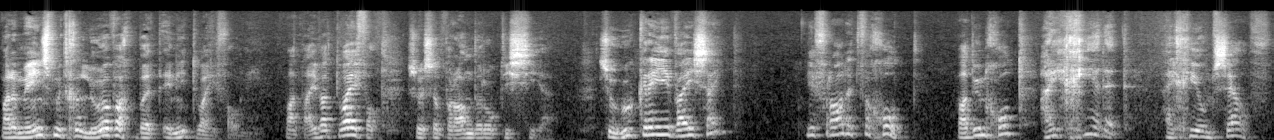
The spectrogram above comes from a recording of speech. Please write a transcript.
Maar 'n mens moet gelowig bid en nie twyfel nie, want hy wat twyfel, soos 'n brander op die see. So hoe kry jy wysheid? Jy vra dit vir God. Wat doen God? Hy gee dit. Hy gee homself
